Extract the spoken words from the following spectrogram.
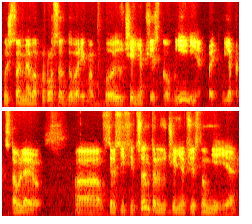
Мы же с вами о вопросах говорим, об изучении общественного мнения, поэтому я представляю э, Всероссийский центр изучения общественного мнения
